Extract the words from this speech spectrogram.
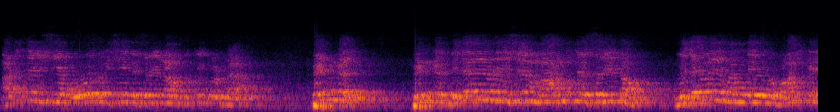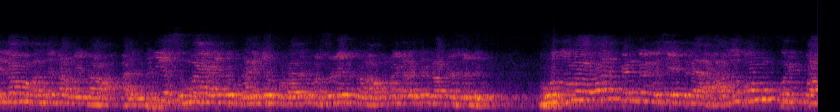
அடுத்த விஷயம் ஒவ்வொரு விஷயத்தை சொல்லி நான் முத்திக் கொள்றேன் பெண்கள் பெண்கள் விதவையோட விஷயம் ஆரம்பத்தில் சொல்லிட்டோம். விதவை வந்து ஒரு வாழ்க்கை இல்லாம வந்துட்டோம் அப்படின்னா அது பெரிய சும்மா எனக்கு நினைக்க கூடாது நம்ம சொல்லியிருக்கோம். அவங்க இறக்க சொல்லி. பொதுவாக பெண்கள் விஷயத்துல அதுவும் குறிப்பா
